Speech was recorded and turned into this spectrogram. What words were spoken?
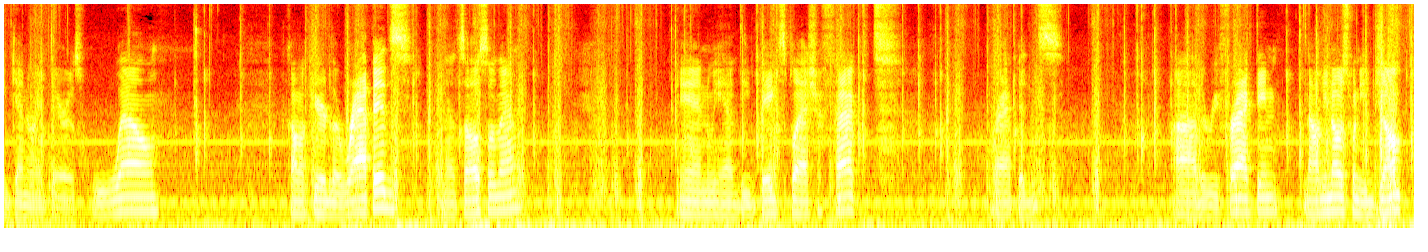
Again right there as well. Come up here to the rapids. That's also there. And we have the big splash effect. Rapids. Uh, the refracting. Now, if you notice when you jump,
